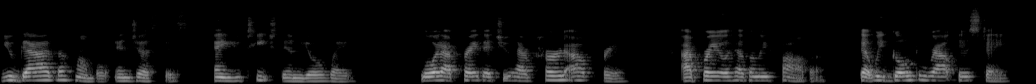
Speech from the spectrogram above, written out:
you guide the humble in justice and you teach them your way. Lord, I pray that you have heard our prayer. I pray, O Heavenly Father, that we go throughout this day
